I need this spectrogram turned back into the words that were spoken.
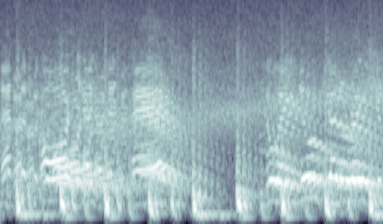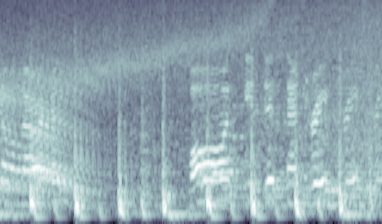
that the torch has been passed to a new generation of Americans born in this century.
